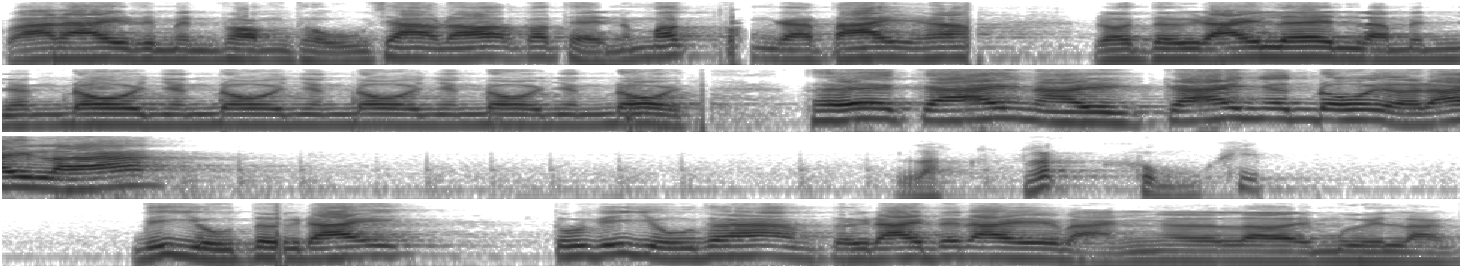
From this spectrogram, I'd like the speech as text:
qua đây thì mình phòng thủ sau đó có thể nó mất con gà tay ha rồi từ đây lên là mình nhân đôi nhân đôi nhân đôi nhân đôi nhân đôi. Thế cái này cái nhân đôi ở đây là là rất khủng khiếp. Ví dụ từ đây, tôi ví dụ thôi ha. Từ đây tới đây bạn ờ, lời 10 lần.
